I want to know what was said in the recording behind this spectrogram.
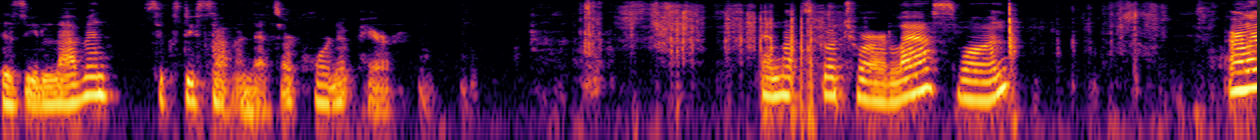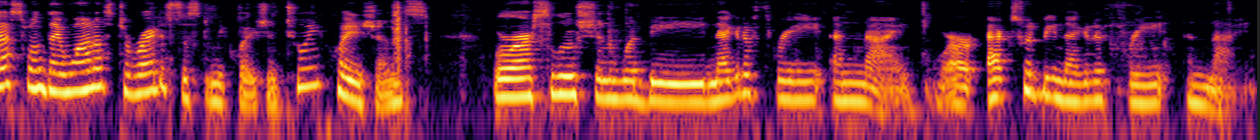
is 1167. That's our coordinate pair. And let's go to our last one. Our last one, they want us to write a system equation, two equations, where our solution would be negative 3 and 9, where x would be negative 3 and 9.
